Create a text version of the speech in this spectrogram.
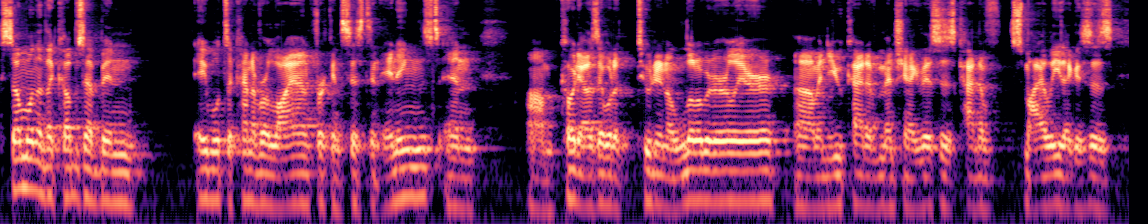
someone that the Cubs have been able to kind of rely on for consistent innings and. Um, Cody, I was able to tune in a little bit earlier, um, and you kind of mentioned like this is kind of Smyly, like this is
